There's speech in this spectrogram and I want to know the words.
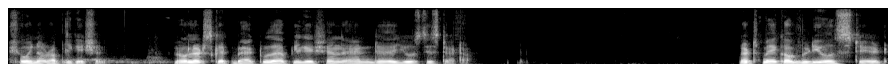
show in our application. Now let's get back to the application and uh, use this data. Let's make a videos state.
